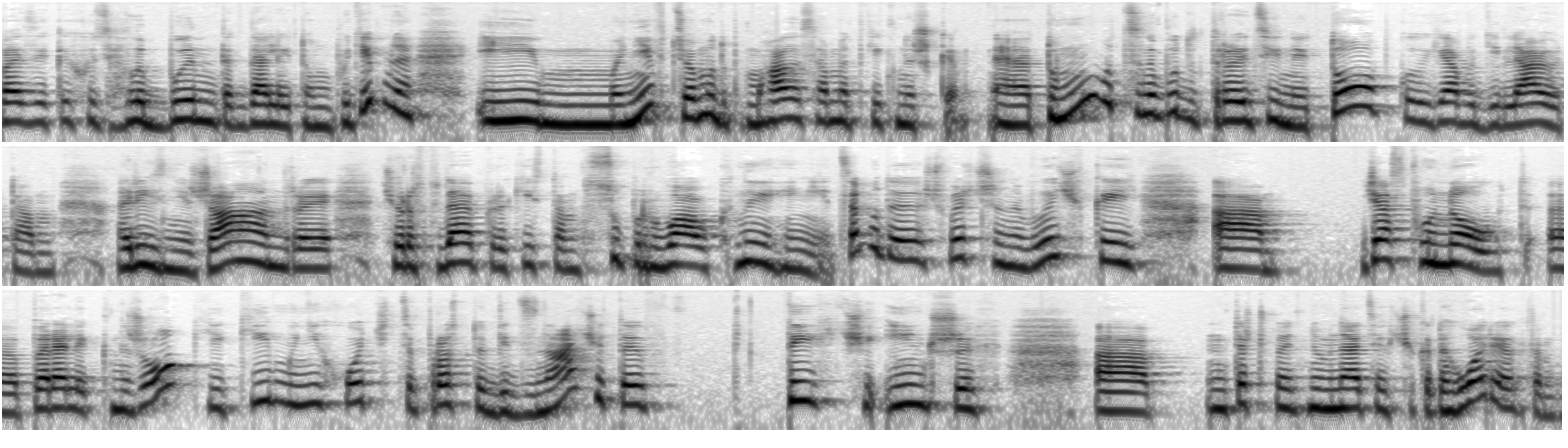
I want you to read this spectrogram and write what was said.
без якихось глибин і так далі і тому подібне. І мені в цьому допомагали саме такі книжки. Тому це не буде традиційний топ, коли я виділяю там різні жанри чи розповідаю про якісь там супер-вау книги. Ні, це буде швидше невеличкий. Just for note е, перелік книжок, які мені хочеться просто відзначити в тих чи інших, е, не те, що навіть номінаціях чи категоріях, там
